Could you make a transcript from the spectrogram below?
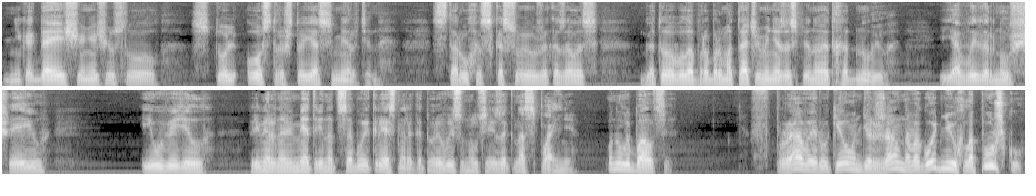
Никогда я еще не чувствовал столь остро, что я смертен. Старуха с косой уже, казалось, готова была пробормотать у меня за спиной отходную. Я вывернул шею и увидел примерно в метре над собой Креснера, который высунулся из окна спальни. Он улыбался. В правой руке он держал новогоднюю хлопушку.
